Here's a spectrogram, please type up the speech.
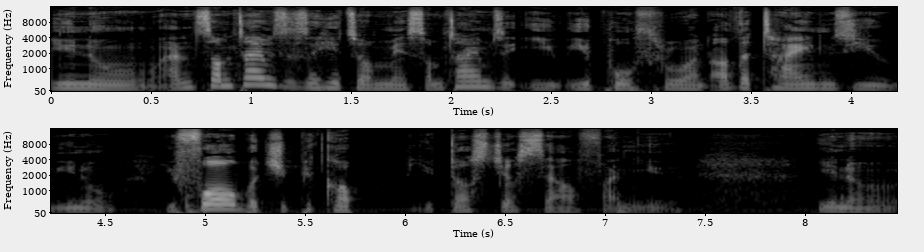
You know, and sometimes it's a hit or miss. Sometimes it, you you pull through, and other times you you know you fall, but you pick up, you dust yourself, and you you know.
